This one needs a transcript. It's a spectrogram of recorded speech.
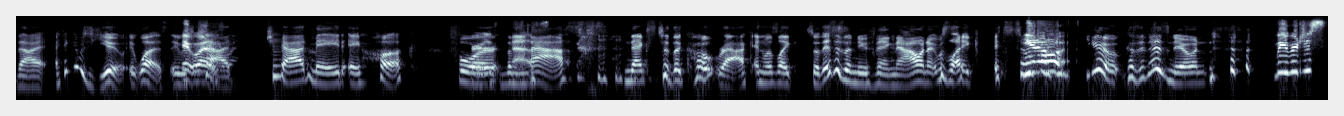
that I think it was you. It was. It was, it was. Chad. Chad made a hook for the mask, mask next to the coat rack and was like, So this is a new thing now. And it was like, it's so you know, cute because it is new. And we were just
